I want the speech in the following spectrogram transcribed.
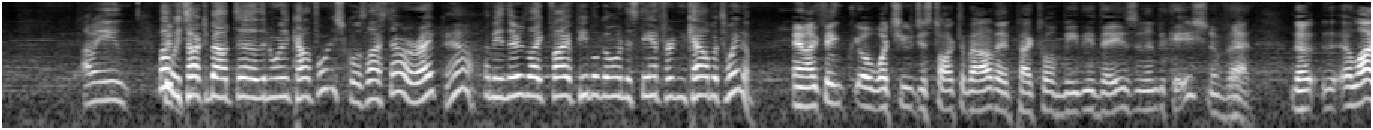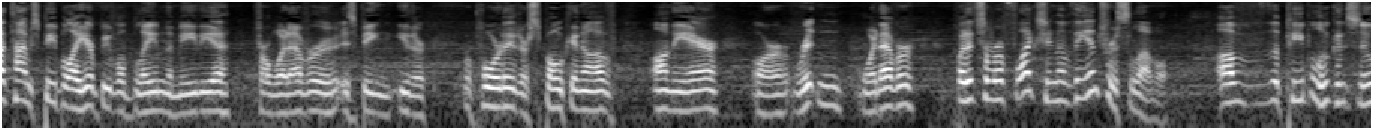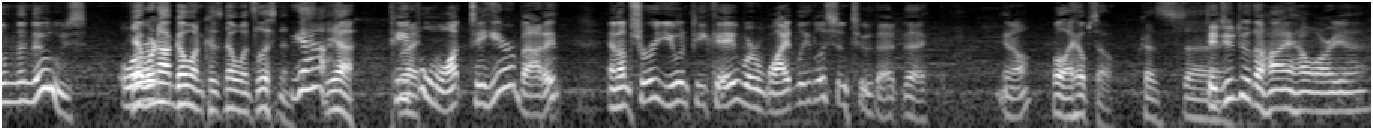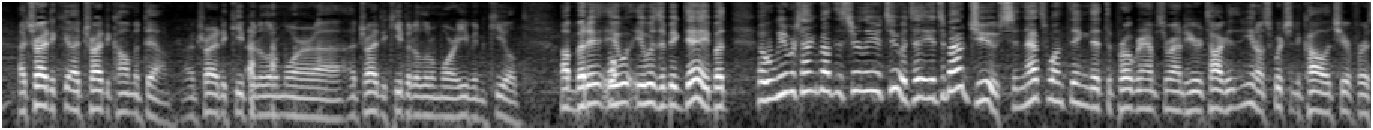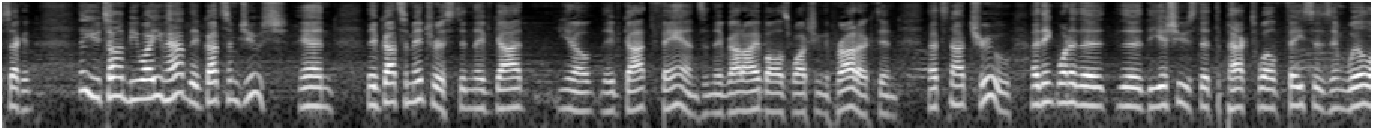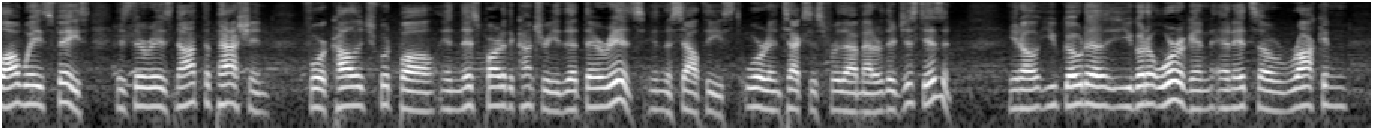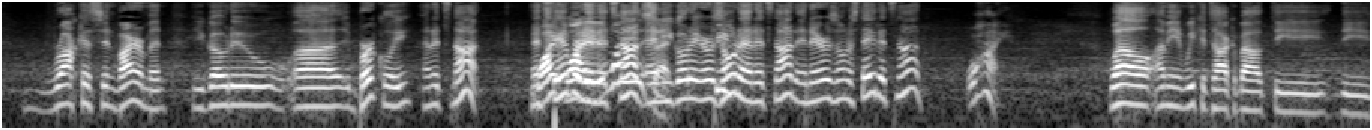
I mean, Well, we talked about uh, the Northern California schools last hour, right? Yeah. I mean, there's like five people going to Stanford and Cal between them. And I think uh, what you just talked about at Pac-12 Media Day is an indication of that. The, a lot of times, people I hear people blame the media for whatever is being either reported or spoken of on the air or written, whatever. But it's a reflection of the interest level of the people who consume the news. Or yeah, we're not going because no one's listening. Yeah. Yeah. People Right. want to hear about it, and I'm sure you and PK were widely listened to that day. You know. Well, I hope so. Because uh, Did you do the hi? How are you? I tried to I tried to calm it down. I tried to keep it a little more. Uh, I tried to keep it a little more even keeled. Uh, but it, it, it was a big day. But uh, we were talking about this earlier too. It's a, it's about juice, and that's one thing that the programs around here talking. You know, switching to college here for a second. The Utah and BYU have they've got some juice, and they've got some interest, and they've got you know they've got fans and they've got eyeballs watching the product and that's not true. I think one of the, the, the issues that the pac 12 faces and will always face is there is not the passion for college football in this part of the country that there is in the southeast or in texas for that matter. There just isn't. You know you go to you go to oregon and it's a rockin' raucous environment. You go to uh, berkeley and it's not and Why- Stanford, why- and it's not. And you go to Arizona, and it's not. In Arizona State, it's not. Why? Well, I mean, we could talk about the the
